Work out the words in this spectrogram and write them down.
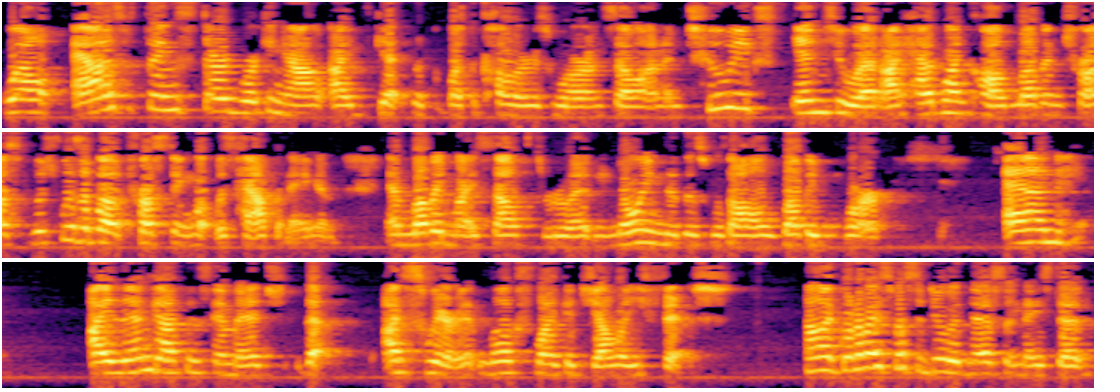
Well, as things started working out, I'd get the, what the colors were and so on. And two weeks into it, I had one called Love and Trust, which was about trusting what was happening and, and loving myself through it and knowing that this was all loving work. And I then got this image that I swear, it looks like a jellyfish. I'm like, what am I supposed to do with this? And they said,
